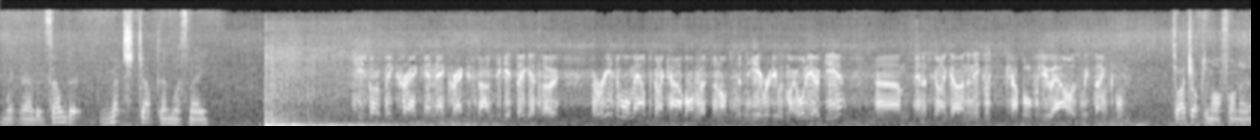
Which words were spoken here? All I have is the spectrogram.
and went around and filmed it. Mitch jumped in with me. She's got a big crack, and that crack is starting to get bigger. So a reasonable amount's going to carve off it, and I'm sitting here ready with my audio gear. Um, and it's going to go in the next couple few hours, we think. So I dropped him off on a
